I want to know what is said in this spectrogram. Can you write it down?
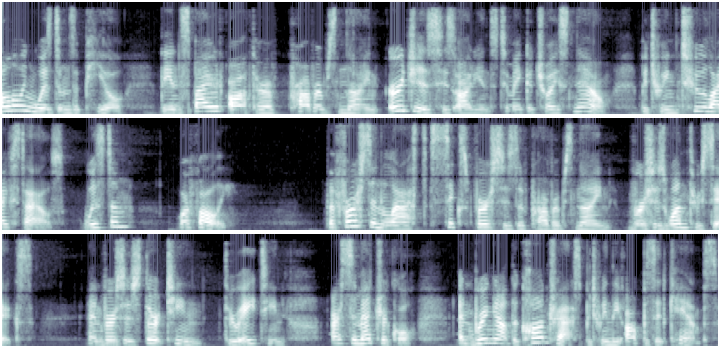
Following wisdom's appeal, the inspired author of Proverbs 9 urges his audience to make a choice now between two lifestyles wisdom or folly. The first and last six verses of Proverbs 9, verses 1 through 6, and verses 13 through 18, are symmetrical and bring out the contrast between the opposite camps.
